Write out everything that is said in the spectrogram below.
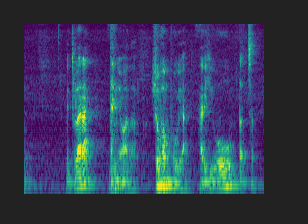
మిత్రులారా ధన్యవాదాలు. శుభం భూయ హరి ఓం తచ్చత్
